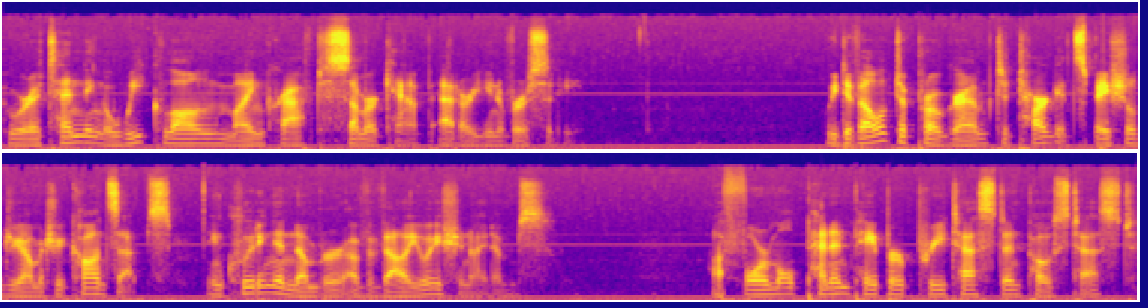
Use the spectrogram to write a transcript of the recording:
who were attending a week-long Minecraft summer camp at our university. We developed a program to target spatial geometry concepts, including a number of evaluation items. A formal pen and paper pre-test and post-test,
